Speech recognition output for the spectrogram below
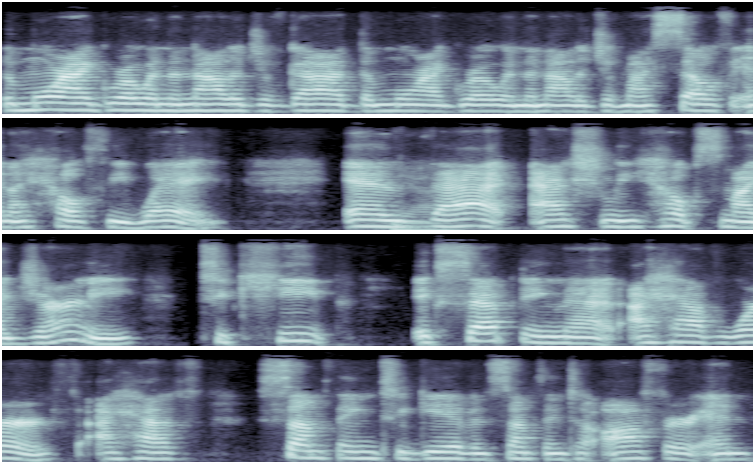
the more I grow in the knowledge of God, the more I grow in the knowledge of myself in a healthy way. And yeah. that actually helps my journey to keep accepting that I have worth, I have something to give and something to offer. And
